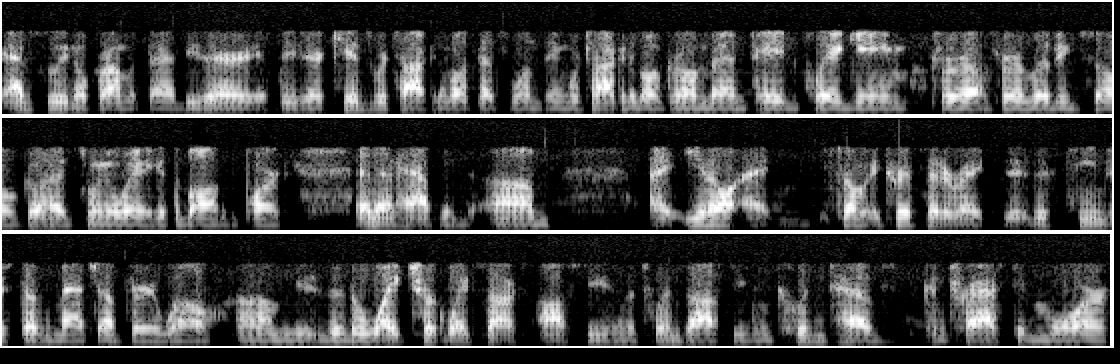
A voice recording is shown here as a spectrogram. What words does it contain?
absolutely no problem with that. These are if these are kids we're talking about, that's one thing. We're talking about grown men paid to play a game for a, for a living. So go ahead, swing away, hit the ball to the park, and that happened. Um, I, you know, I, some Chris said it right. This team just doesn't match up very well. Um, the the White White Sox off season, the Twins off season couldn't have contrasted more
